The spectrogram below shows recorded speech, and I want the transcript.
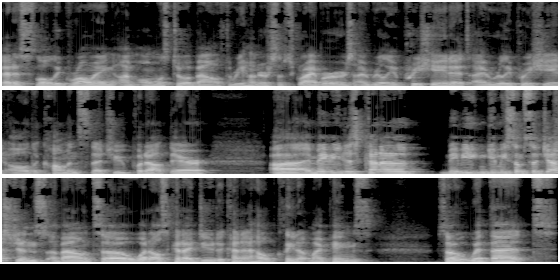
that it's slowly growing. I'm almost to about 300 subscribers. I really appreciate it. I really appreciate all the comments that you put out there. Uh, and maybe just kind of, maybe you can give me some suggestions about uh, what else could I do to kind of help clean up my pings. So with that,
